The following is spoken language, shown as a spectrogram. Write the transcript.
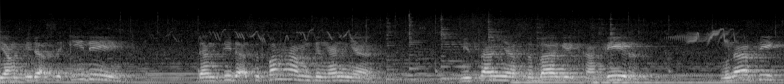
yang tidak seide dan tidak sepaham dengannya misalnya sebagai kafir munafik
